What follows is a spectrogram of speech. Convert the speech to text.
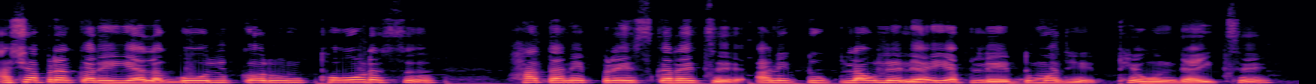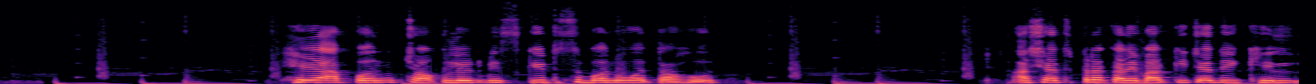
अशा प्रकारे याला गोल करून थोडंसं हाताने प्रेस करायचं आणि तूप लावलेल्या या प्लेटमध्ये ठेवून द्यायचे हे आपण चॉकलेट बिस्किट्स बनवत आहोत. अशाच प्रकारे बाकीच्या देखील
